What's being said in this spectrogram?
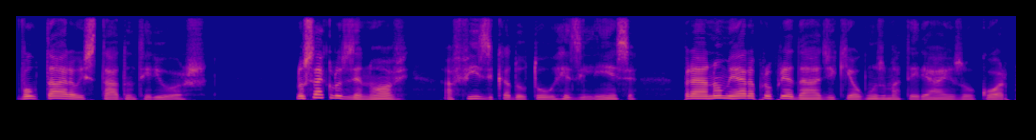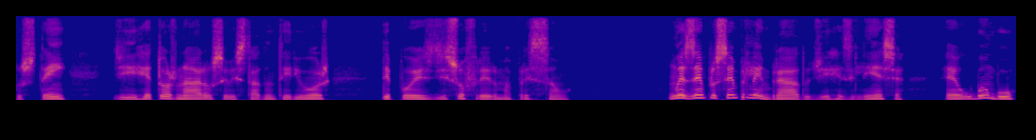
voltar ao estado anterior. No século XIX, a física adotou resiliência para nomear a propriedade que alguns materiais ou corpos têm de retornar ao seu estado anterior depois de sofrer uma pressão. Um exemplo sempre lembrado de resiliência é o bambu,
